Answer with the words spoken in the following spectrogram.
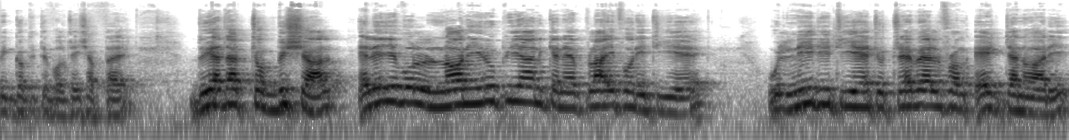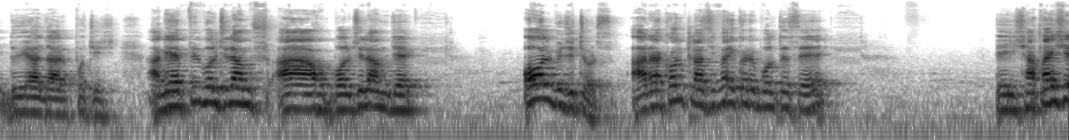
বিজ্ঞপ্তিতে বলছে এই সপ্তাহে, দুই হাজার চব্বিশ সাল eligible non European can apply for ETA will need ETA to travel from eight January দুই হাজার পঁচিশ। আগে এপ্রিল বলছিলাম বলছিলাম যে অল ভিজিটর্স আর এখন ক্লাসিফাই করে বলতেছে, এই সাতাইশে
